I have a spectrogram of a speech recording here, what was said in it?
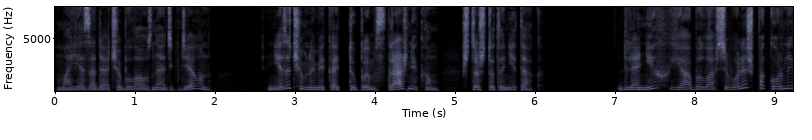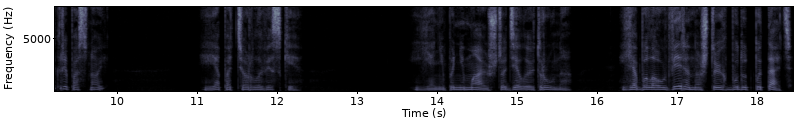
Моя задача была узнать, где он. Незачем намекать тупым стражникам, что что-то не так. Для них я была всего лишь покорной крепостной». И я потерла виски. Я не понимаю, что делает Руна. Я была уверена, что их будут пытать.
